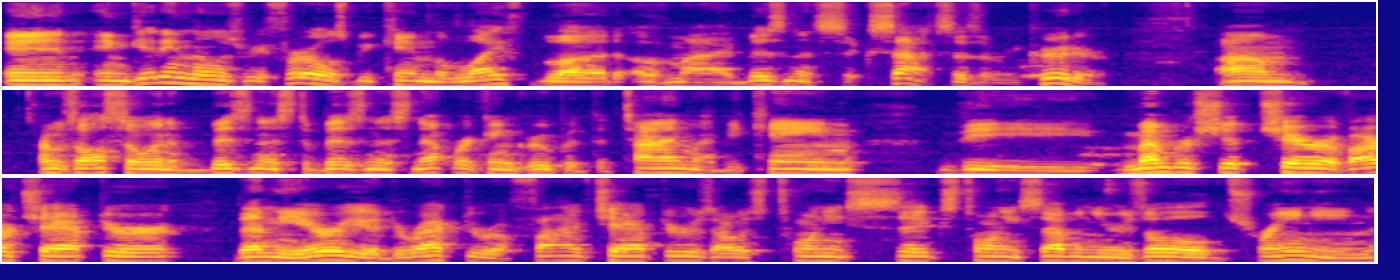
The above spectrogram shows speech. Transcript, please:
And, and getting those referrals became the lifeblood of my business success as a recruiter. Um, I was also in a business to business networking group at the time. I became the membership chair of our chapter, then the area director of five chapters. I was 26, 27 years old, training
